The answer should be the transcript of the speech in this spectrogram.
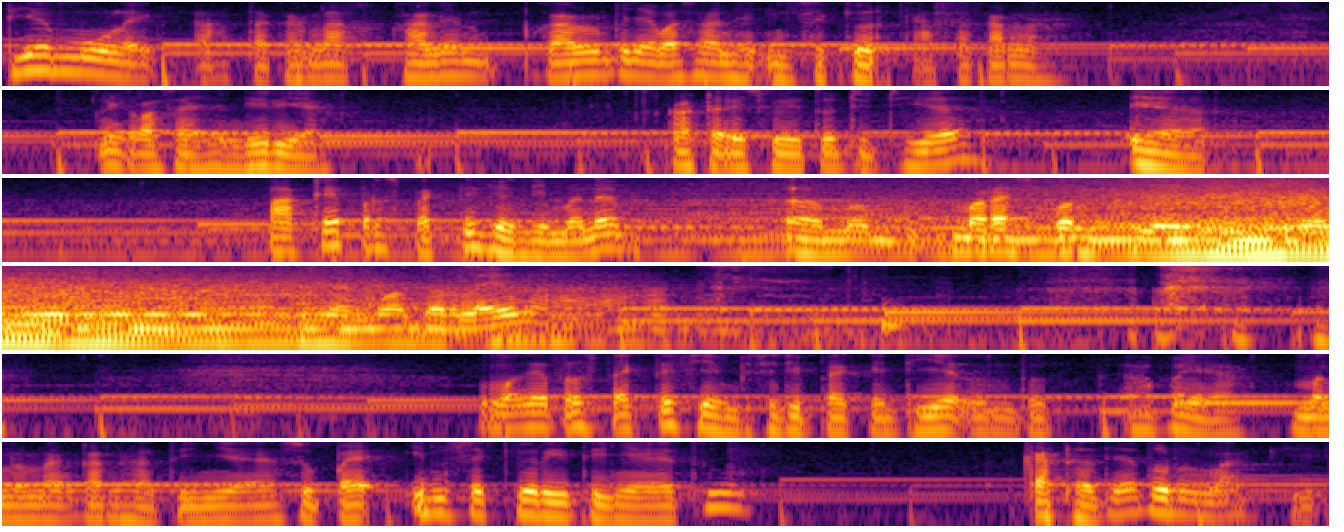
dia mulai katakanlah kalian kalian punya pasangan yang insecure katakanlah. Ini kalau saya sendiri ya. Ada isu itu di dia. Ya pakai perspektif yang di mana uh, merespon dia dengan, dengan motor lewat. Memakai perspektif yang bisa dipakai dia untuk apa ya menenangkan hatinya supaya insecurity-nya itu kadarnya turun lagi.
